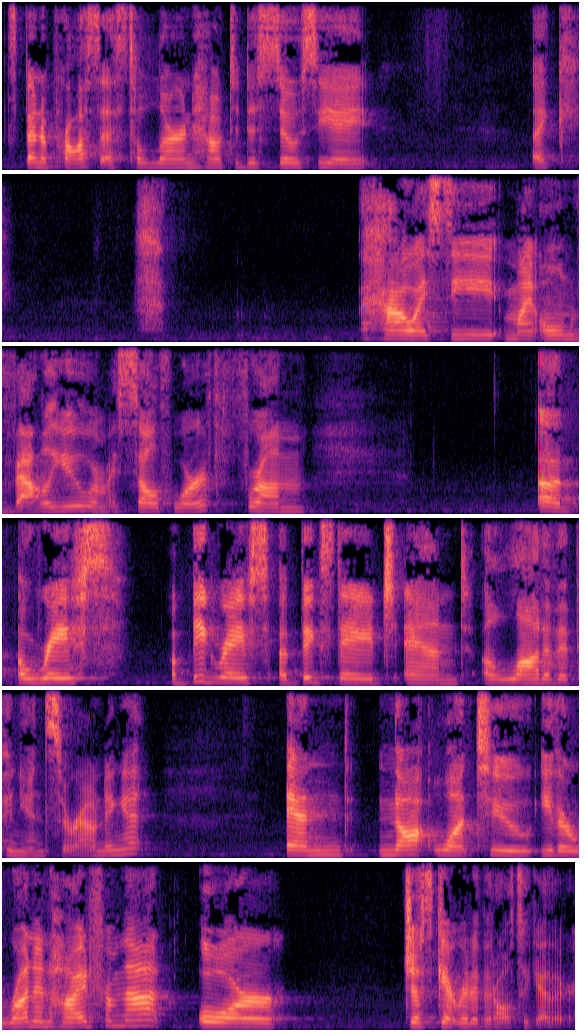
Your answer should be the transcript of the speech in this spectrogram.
It's been a process to learn how to dissociate like how I see my own value or my self-worth from a, a race a big race, a big stage, and a lot of opinions surrounding it, and not want to either run and hide from that or just get rid of it altogether.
